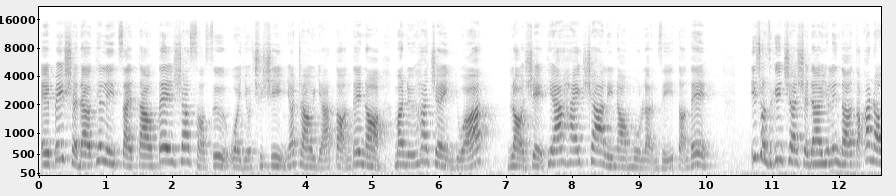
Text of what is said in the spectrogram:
Ê bê sở đào thiết lý giải tàu tê ra sỏ sự. Và yếu chi chi nhớ trào giá tọn tê nọ, mà nữ hai trình yếu lọ dễ thia hai cha lì nọ mù lợn gì tọn đê. Ít chọn skin cha sẽ đào như linh đó tỏ cá nọ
